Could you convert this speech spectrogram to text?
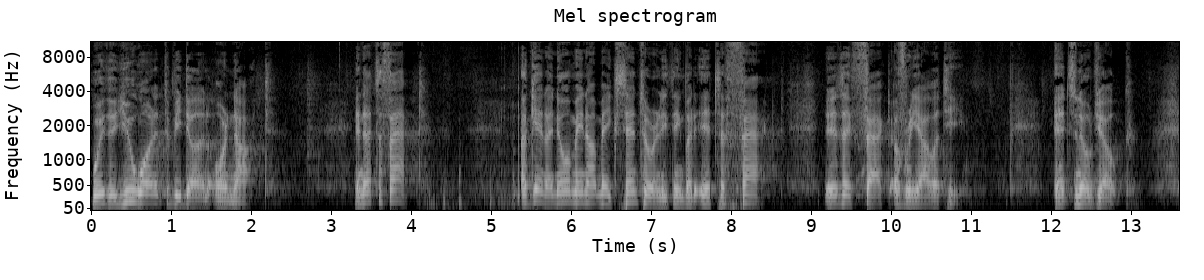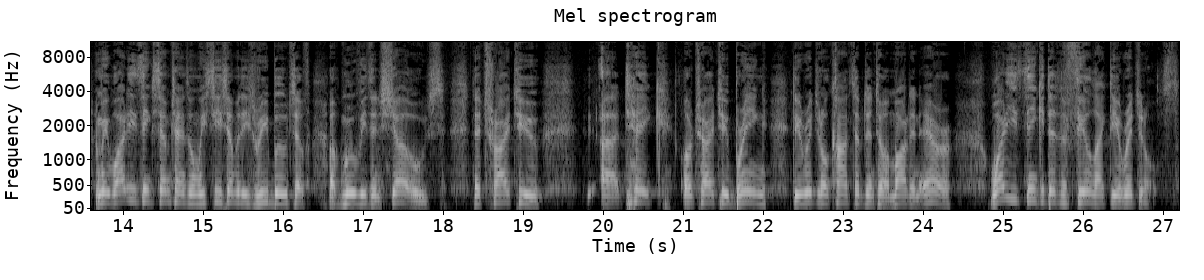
whether you want it to be done or not. And that's a fact. Again, I know it may not make sense or anything, but it's a fact. It is a fact of reality. It's no joke. I mean, why do you think sometimes when we see some of these reboots of, of movies and shows that try to uh, take or try to bring the original concept into a modern era, why do you think it doesn't feel like the originals?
